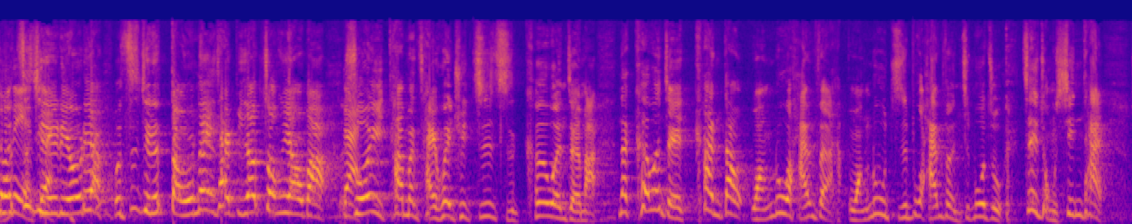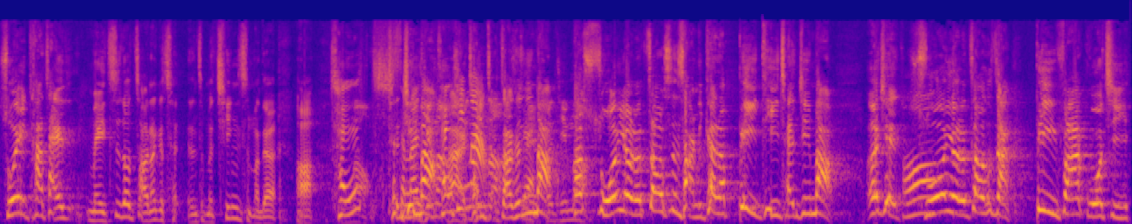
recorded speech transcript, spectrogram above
我自己的流量，我自己的斗内才比较重要吧？所以他们才会去支持柯文哲嘛。那柯文哲看到网络韩粉、网络直播韩粉。播主这种心态，所以他才每次都找那个陈什么清什么的啊，陈陈清茂，陈清茂。找陈清茂，他所有的造市场，你看他必提陈清茂，而且所有的造市场必发国旗，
